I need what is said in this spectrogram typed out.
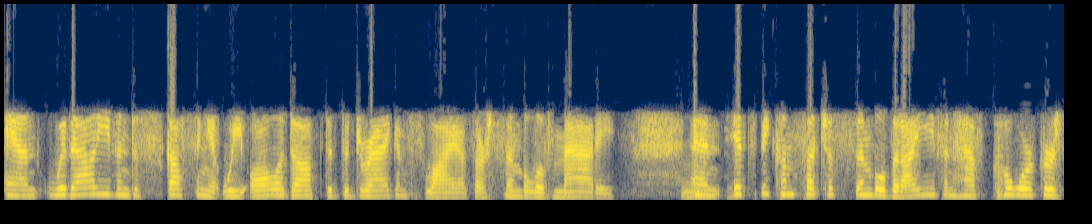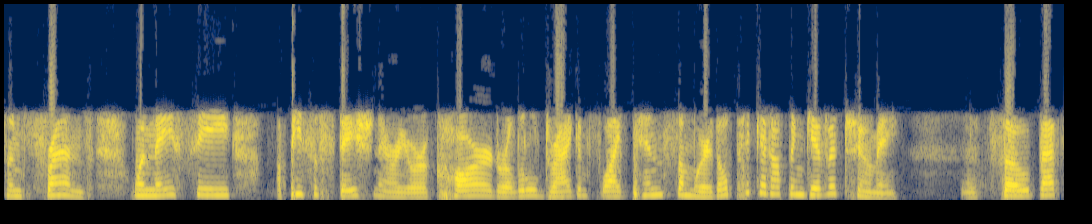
and without even discussing it, we all adopted the dragonfly as our symbol of Maddie. Mm-hmm. And it's become such a symbol that I even have coworkers and friends when they see a piece of stationery or a card or a little dragonfly pinned somewhere, they'll pick it up and give it to me. So that's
